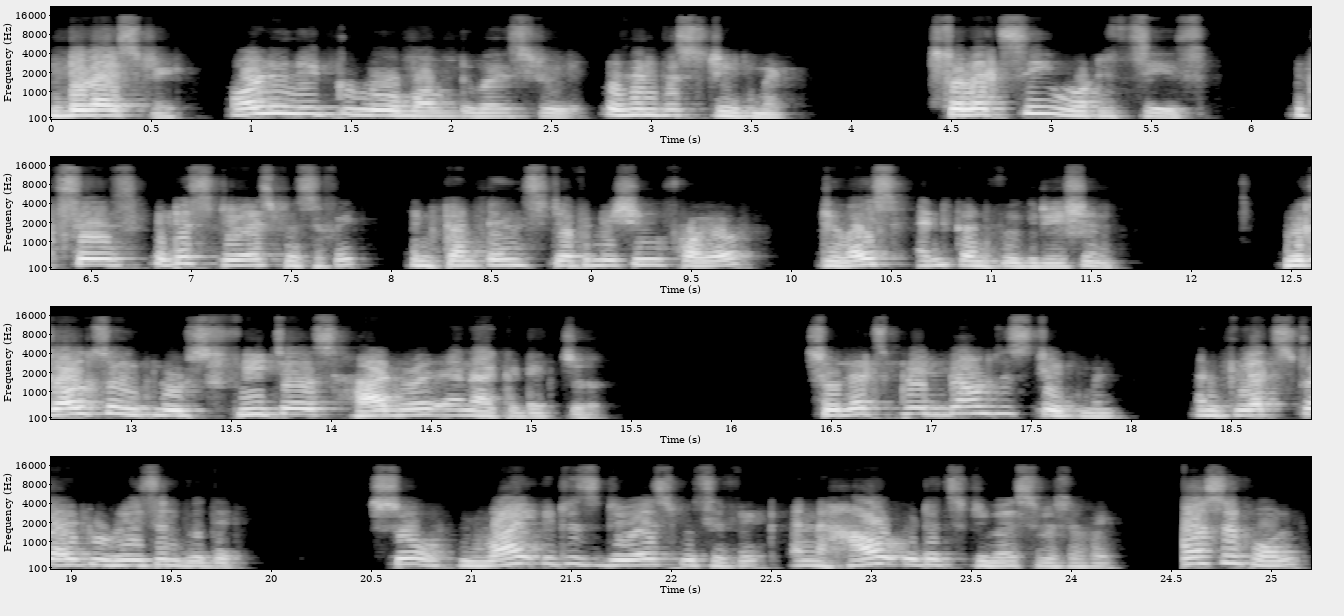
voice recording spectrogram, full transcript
Device tree. All you need to know about device tree is in this statement. So let's see what it says. It says it is device specific and contains definition for your device and configuration, which also includes features, hardware and architecture. So let's break down this statement and let's try to reason with it. So why it is device specific and how it is device specific. First of all,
